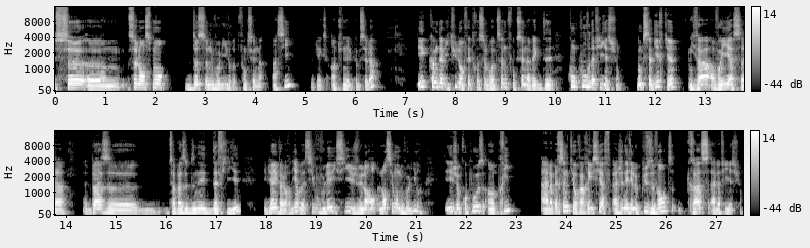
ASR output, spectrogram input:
ce, euh, ce lancement de ce nouveau livre fonctionne ainsi donc avec un tunnel comme cela. Et comme d'habitude, en fait, Russell Brunson fonctionne avec des concours d'affiliation. Donc c'est-à-dire qu'il va envoyer à sa base, euh, sa base de données d'affiliés, eh bien il va leur dire, bah, si vous voulez, ici, je vais lancer mon nouveau livre, et je propose un prix à la personne qui aura réussi à, à générer le plus de ventes grâce à l'affiliation.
